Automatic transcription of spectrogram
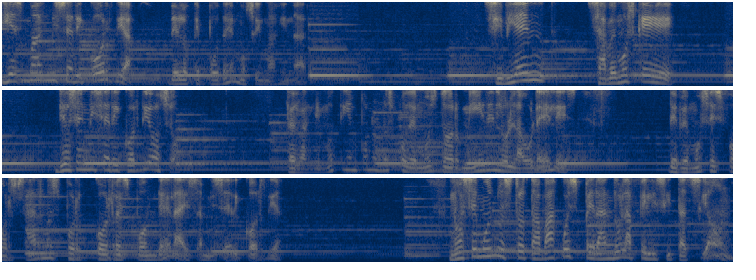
y es más misericordia de lo que podemos imaginar. Si bien sabemos que Dios es misericordioso, pero al mismo tiempo no nos podemos dormir en los laureles. Debemos esforzarnos por corresponder a esa misericordia. No hacemos nuestro trabajo esperando la felicitación,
